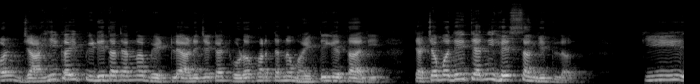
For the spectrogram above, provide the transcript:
पण ज्याही काही पीडिता त्यांना भेटल्या आणि जे काही थोडंफार त्यांना माहिती घेता आली त्याच्यामध्येही त्यांनी हेच सांगितलं की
